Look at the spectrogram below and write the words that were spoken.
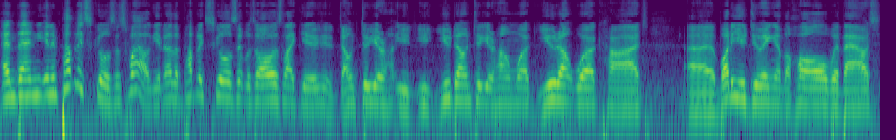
And then in public schools as well, you know, the public schools, it was always like you, you don't do your you, you, don't do your homework, you don't work hard. Uh, what are you doing in the hall without?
